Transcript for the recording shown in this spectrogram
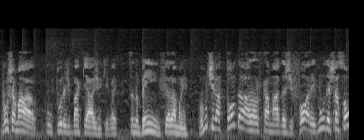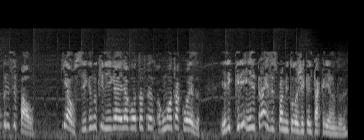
Vamos chamar cultura de maquiagem aqui, vai. Sendo bem filha da mãe. Vamos tirar todas as camadas de fora e vamos deixar só o principal. Que é o signo que liga ele a outra, alguma outra coisa. E ele, cria, ele traz isso pra mitologia que ele tá criando, né?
